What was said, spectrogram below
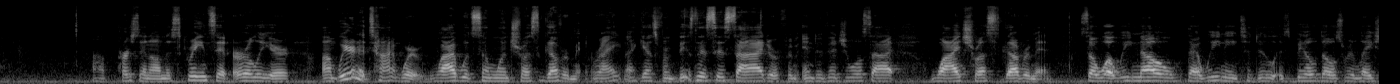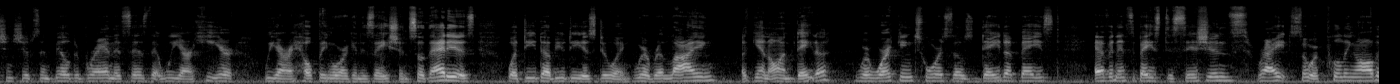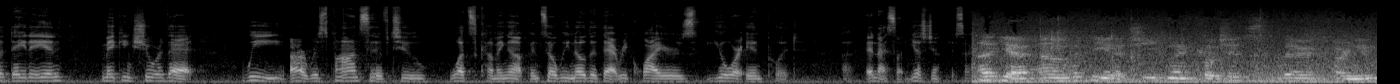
uh, person on the screen said earlier, um, we're in a time where why would someone trust government, right? I guess from businesses side or from individual side, why trust government? So what we know that we need to do is build those relationships and build a brand that says that we are here, we are a helping organization. So that is what DWD is doing. We're relying again on data. We're working towards those data-based, evidence-based decisions, right? So we're pulling all the data in, making sure that we are responsive to what's coming up. And so we know that that requires your input. Uh, and I saw, yes, Jim, sorry. Uh, yeah, um, with the achievement coaches that are new,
